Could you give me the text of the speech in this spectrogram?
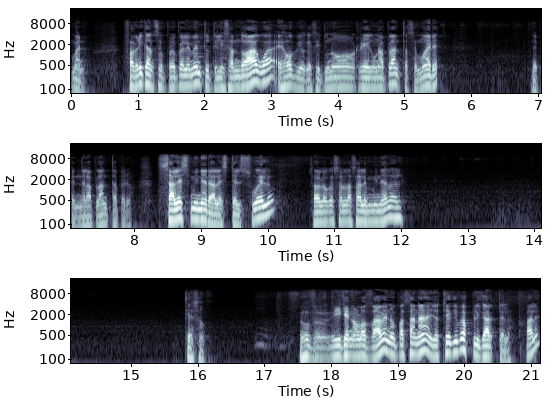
Bueno, fabrican su propio elemento utilizando agua. Es obvio que si tú no riegas una planta se muere. Depende de la planta, pero... Sales minerales del suelo. ¿Sabes lo que son las sales minerales? ¿Qué son? Y que no lo sabes, no pasa nada. Yo estoy aquí para explicártelo, ¿vale?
